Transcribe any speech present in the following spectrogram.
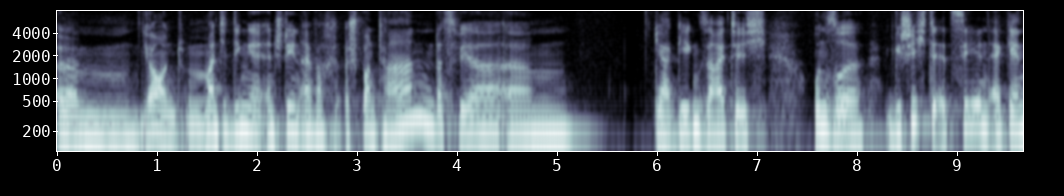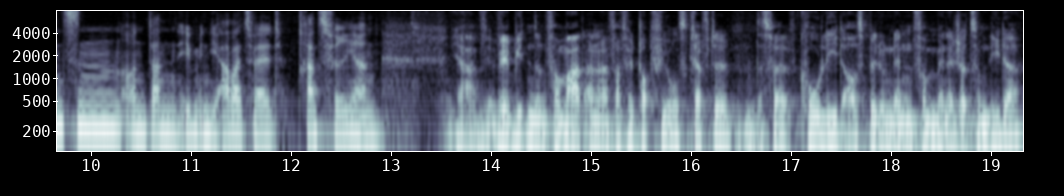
ähm, ja und manche Dinge entstehen einfach spontan, dass wir ähm, ja gegenseitig unsere Geschichte erzählen, ergänzen und dann eben in die Arbeitswelt transferieren. Ja, wir, wir bieten so ein Format an, einfach für Top-Führungskräfte, das wir Co-Lead-Ausbildung nennen, vom Manager zum Leader.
